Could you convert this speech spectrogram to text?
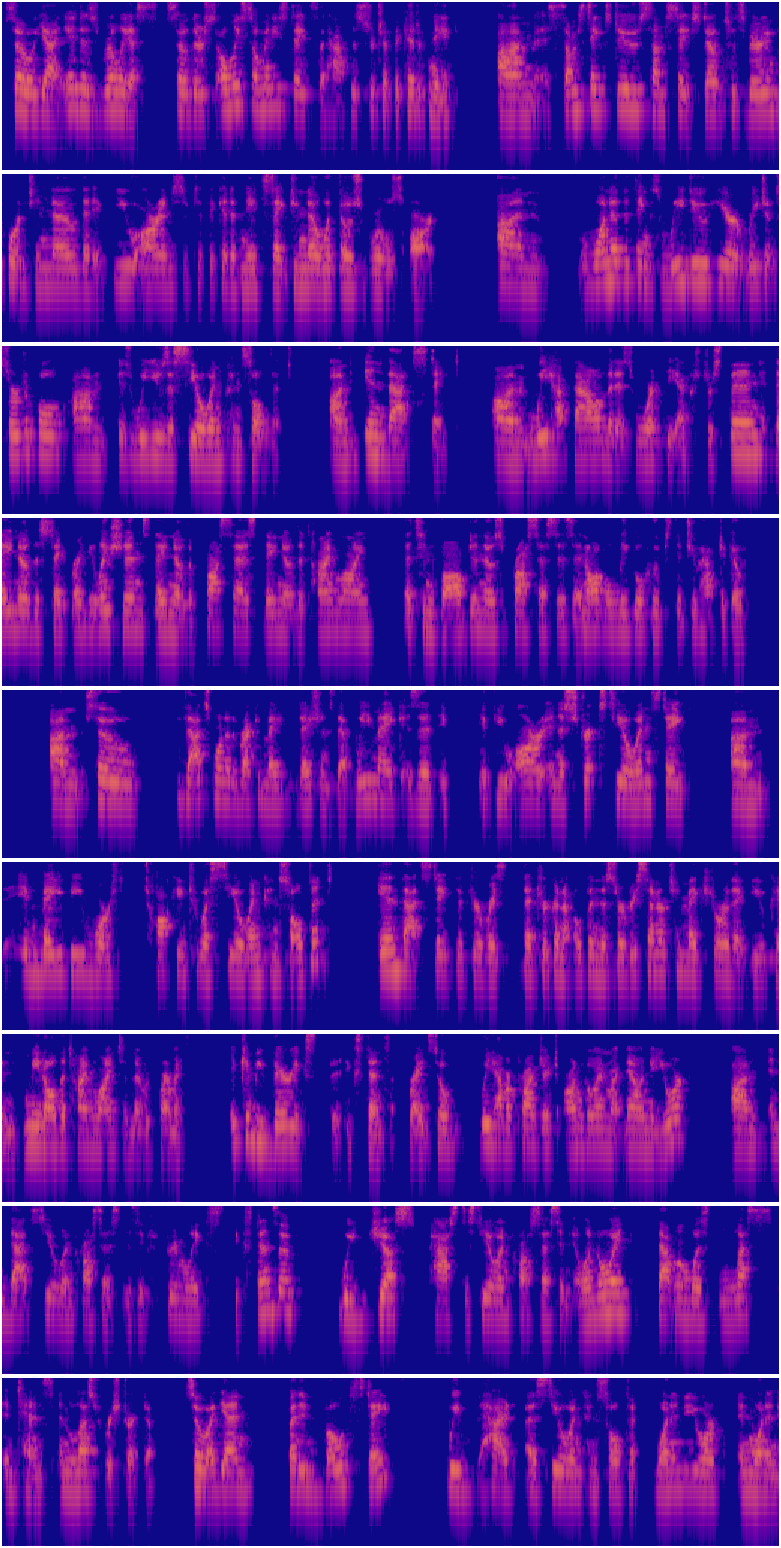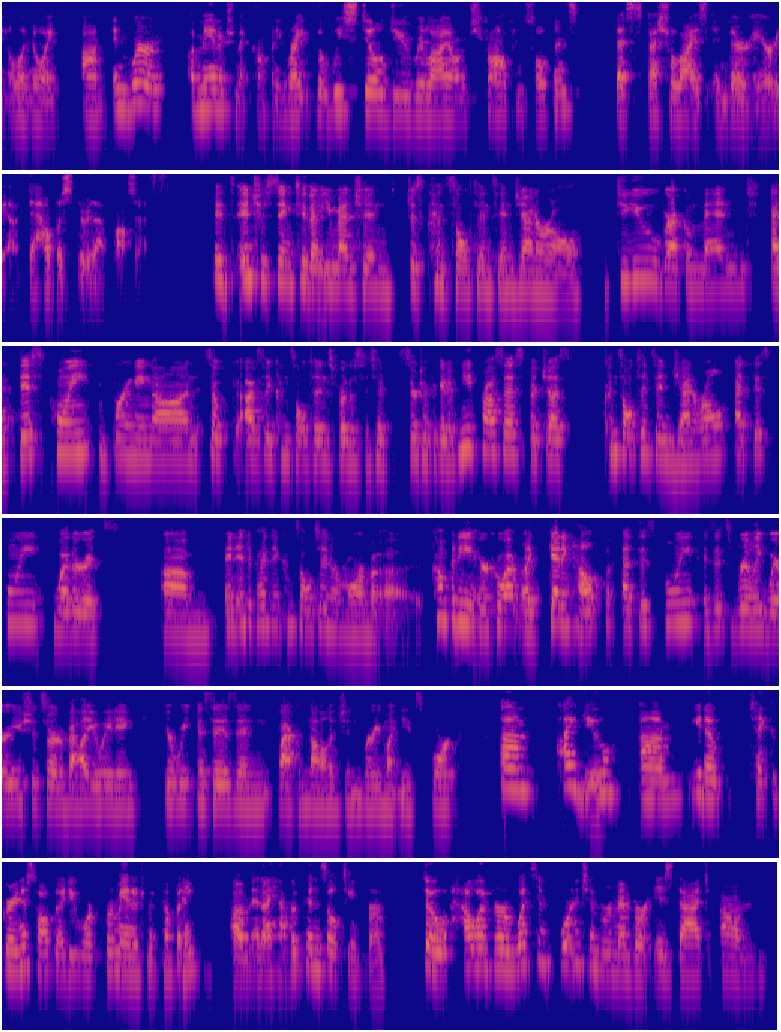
So yeah, it is really a, so there's only so many states that have the certificate of need. Um, some states do, some states don't. So it's very important to know that if you are in a certificate of need state, to know what those rules are. Um, one of the things we do here at Regent Surgical um, is we use a CON consultant um, in that state. Um, we have found that it's worth the extra spend. They know the state regulations, they know the process, they know the timeline that's involved in those processes and all the legal hoops that you have to go through. Um, so that's one of the recommendations that we make is that if, if you are in a strict CON state, um, it may be worth talking to a CON consultant in that state that you're that you're going to open the surgery center to make sure that you can meet all the timelines and the requirements. It can be very ex extensive, right? So we have a project ongoing right now in New York, um, and that CON process is extremely ex extensive. We just passed the CON process in Illinois. That one was less intense and less restrictive. So again, but in both states, we've had a CON consultant, one in New York and one in Illinois. Um, and we're a management company, right? But we still do rely on strong consultants that specialize in their area to help us through that process. It's interesting too that you mentioned just consultants in general. Do you recommend at this point bringing on, so obviously consultants for the certificate of need process, but just consultants in general at this point, whether it's um, an independent consultant or more of a company or whoever, like getting help at this point? Is this really where you should start evaluating your weaknesses and lack of knowledge and where you might need support? Um, I do. Um, you know, take a grain of salt. I do work for a management company um, and I have a consulting firm. So, however, what's important to remember is that um,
